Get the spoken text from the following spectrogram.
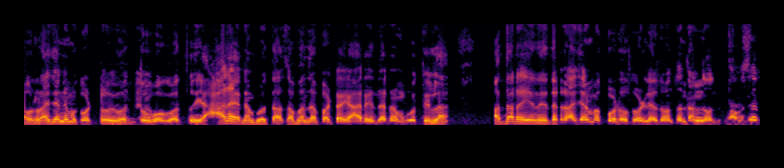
ಅವ್ರು ರಾಜೀನಾಮೆ ಕೊಟ್ಟು ಇವತ್ತು ಹೋಗೋದು ಯಾರೇ ನಮ್ಗೆ ಗೊತ್ತಾ? ಸಂಬಂಧಪಟ್ಟ ಯಾರಿದ್ದಾರೆ ನಮ್ಗೆ ಗೊತ್ತಿಲ್ಲ. ಆತರ ಥರ ಏನಿದ್ರೆ ರಾಜೀನಾಮೆ ಕೊಡೋದು ಒಳ್ಳೇದು ಅಂತ ನನ್ನ ಒಂದು ಭಾವನೆ. ಸರ್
